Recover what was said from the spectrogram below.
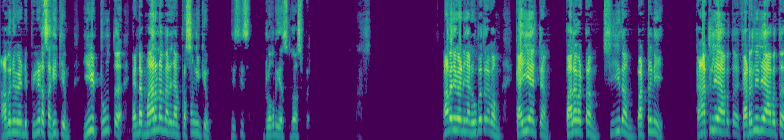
അവന് വേണ്ടി പീഡ സഹിക്കും. ഈ ട്രൂത്ത് എന്റെ മരണം വരെ ഞാൻ പ്രസംഗിക്കും. ദിസ് ഈസ് ഗ്ലോറിയസ് ഗോസ്പൽ അവന് വേണ്ടി ഞാൻ ഉപദ്രവം കയ്യേറ്റം പലവട്ടം ശീതം പട്ടിണി കാട്ടിലെ ആപത്ത് കടലിലെ ആപത്ത്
